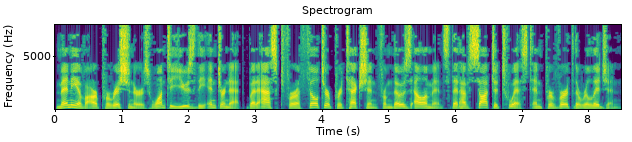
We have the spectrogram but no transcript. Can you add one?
Many of our parishioners want to use the Internet but asked for a filter protection from those elements that have sought to twist and pervert the religion.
